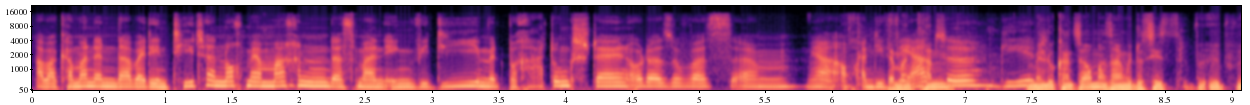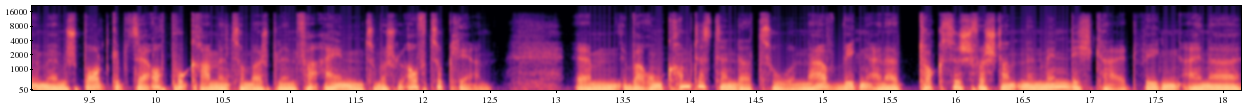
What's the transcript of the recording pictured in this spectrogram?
Aber kann man denn da bei den Tätern noch mehr machen, dass man irgendwie die mit Beratungsstellen oder sowas ähm, ja auch an die ja, Werte kann, geht? Meine, du kannst ja auch mal sagen, wie du siehst, im Sport gibt es ja auch Programme, zum Beispiel in Vereinen, zum Beispiel aufzuklären. Ähm, warum kommt es denn dazu? Na, wegen einer toxisch verstandenen Männlichkeit, wegen einer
